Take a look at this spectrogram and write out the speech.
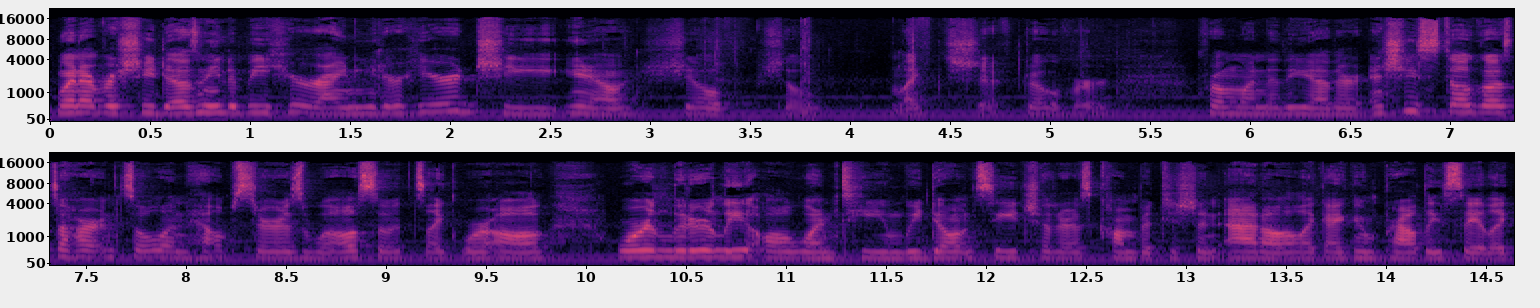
whenever she does need to be here, I need her here. and She, you know, she'll she'll like shift over from one to the other, and she still goes to Heart and Soul and helps her as well. So it's like we're all we're literally all one team. We don't see each other as competition at all. Like I can proudly say, like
